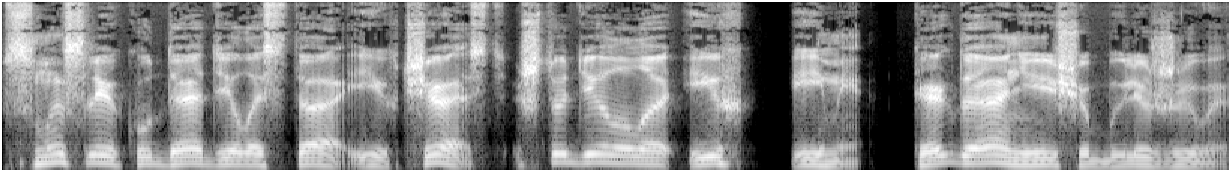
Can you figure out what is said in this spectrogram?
В смысле, куда делась та их часть, что делала их ими, когда они еще были живы.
